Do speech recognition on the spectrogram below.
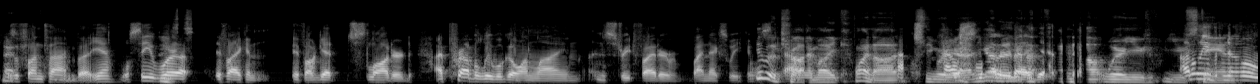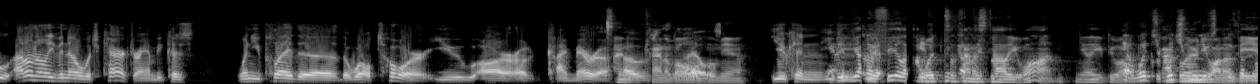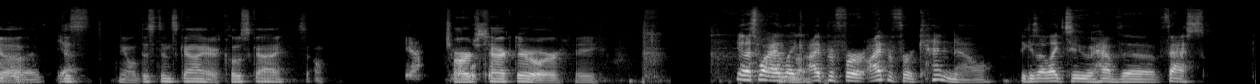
it was a fun time. But yeah, we'll see where Nice. if I can. If I'll get slaughtered, I probably will go online in Street Fighter by next week. And Give we'll it a see how- try, Mike. Why how- not? See where you're at. You gotta, you I gotta find out where you you I don't stand. even know. I don't know even know which character I am because when you play the the world tour, you are a chimera And of kind of all styles. of them, yeah. You can you Yeah. You, gotta you- feel out you what the kind of style you want. You know, you do want Yeah, to which be which grappler, do you want to be feel uh, comfortable with? yeah. dis, you know, distance guy or close guy. So Yeah, charge see. character or a Yeah, that's why I like. not- I prefer. I prefer Ken now because I like to have the fast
